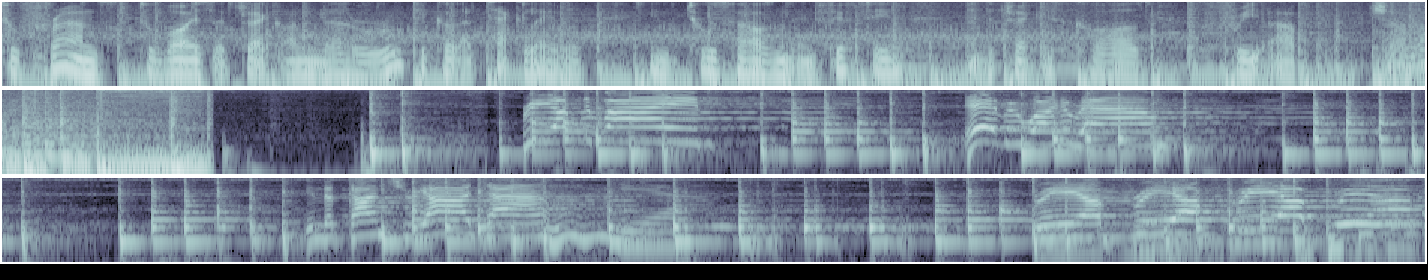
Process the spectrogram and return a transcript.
to France to voice a track on the Rutical Attack label in 2015 and the track is called Free Up Java. Or town. Yeah. Free up, free up, free up, free up.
